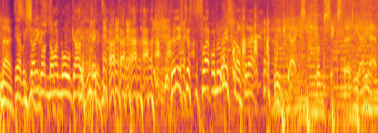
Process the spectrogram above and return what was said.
No. Yeah, but she's only got nine more goes. then it's just a slap on the wrist after that. Weekdays from 6:30 a.m.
